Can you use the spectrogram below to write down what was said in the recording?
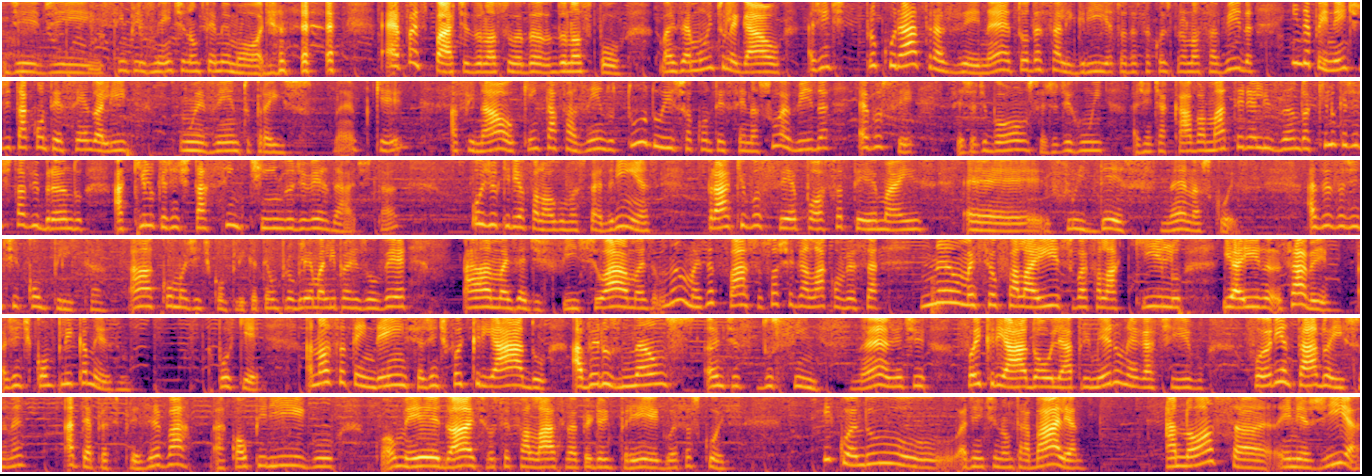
de, de simplesmente não ter memória. é, faz parte do nosso, do, do, nosso povo. Mas é muito legal a gente procurar trazer né, toda essa alegria, toda essa coisa para a nossa vida, independente de estar tá acontecendo ali um evento para isso. Né? Porque Afinal, quem está fazendo tudo isso acontecer na sua vida é você. Seja de bom, seja de ruim, a gente acaba materializando aquilo que a gente está vibrando, aquilo que a gente está sentindo de verdade, tá? Hoje eu queria falar algumas pedrinhas para que você possa ter mais é, fluidez né, nas coisas. Às vezes a gente complica. Ah, como a gente complica? Tem um problema ali para resolver. Ah, mas é difícil. Ah, mas. Não, mas é fácil, é só chegar lá conversar. Não, mas se eu falar isso, vai falar aquilo. E aí, sabe? A gente complica mesmo. Por quê? A nossa tendência, a gente foi criado a ver os nãos antes dos sims, né? A gente foi criado a olhar primeiro o negativo, foi orientado a isso, né? Até para se preservar. A qual perigo, qual medo, ah, se você falar, você vai perder o emprego, essas coisas. E quando a gente não trabalha, a nossa energia,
